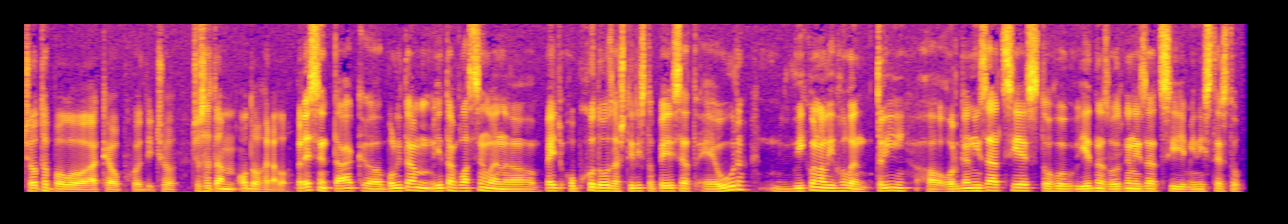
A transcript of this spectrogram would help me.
Čo to bolo, aké obchody, čo, čo sa tam odohralo? Presne tak, e, boli tam, je tam vlastne len 5 e, obchodov za 450 eur. Vykonali ho len 3 e, organizácie, z toho jedna z organizácií je Ministerstvo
